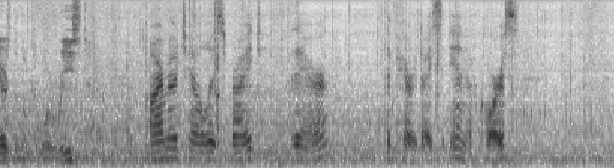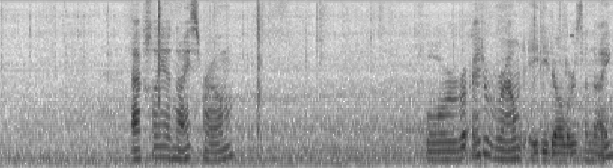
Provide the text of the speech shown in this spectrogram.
here's the motel where we. Our motel is right there. The Paradise Inn, of course. Actually, a nice room for right around $80 a night.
